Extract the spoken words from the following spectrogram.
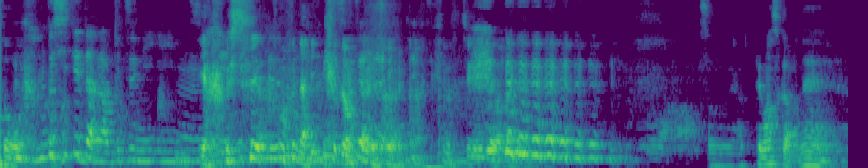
そう。隠してたら別にいいんですいや、隠してもないけど、気持ちがよくわかんない。まあ、それやってますからね。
